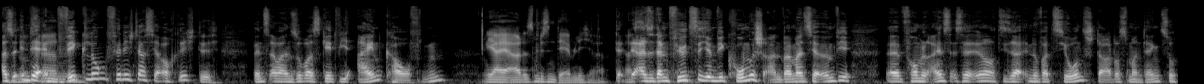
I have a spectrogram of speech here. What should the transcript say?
Also in der Entwicklung finde ich das ja auch richtig. Wenn es aber an sowas geht wie Einkaufen, ja, ja, das ist ein bisschen dämlicher. Also dann fühlt es sich irgendwie komisch an, weil man es ja irgendwie, äh, Formel 1 ist ja immer noch dieser Innovationsstatus, man denkt so,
